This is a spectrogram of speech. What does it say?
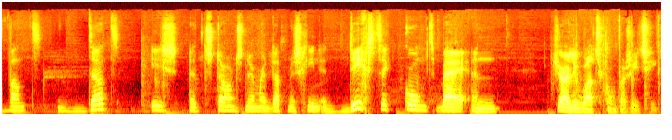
Want dat is het Stones nummer dat misschien het dichtste komt bij een Charlie Watts compositie.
